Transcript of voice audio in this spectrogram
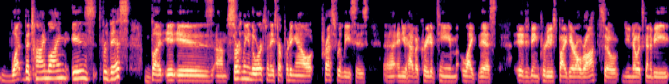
what the timeline is for this, but it is um, certainly in the works when they start putting out press releases uh, and you have a creative team like this. It is being produced by Daryl Roth, so you know it's going to be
